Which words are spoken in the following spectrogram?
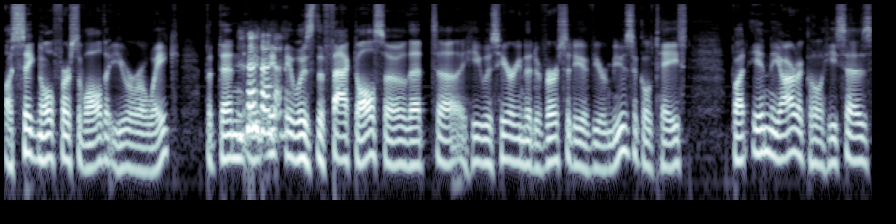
a signal, first of all, that you were awake. But then it, it, was the fact also that uh, he was hearing the diversity of your musical taste but in the article, he says,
